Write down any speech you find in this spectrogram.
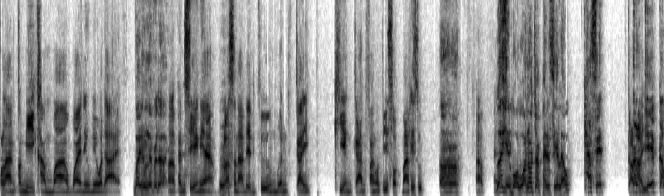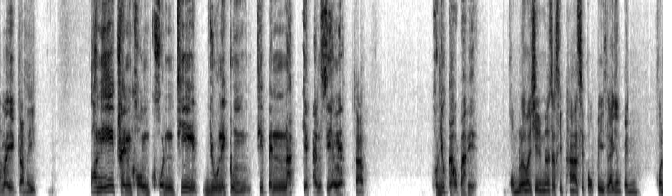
ฝรั่งเขามีคำว่า vinyl never die Vinyl never die อ่าแผ่นเสียงเนี่ยอืมลักษณะเด่นคือเหมือนใกล้เคียงการฟังดนตรีสดมากที่สุดอ่าฮะครับ แล้วเห็นบอกว่านอกจากแผ่นเสียงแล้วแคสเซ็ตกลับตลัมาบอีเทกปกลับมาอีกกลับมาอีก ตอนนี้เทรนด์ของคนที่อยู่ในกลุ่มที่เป็นนักเก็บแผ่นเสียงเนี่ยครับ คนยุคเก่าป่ะพี่ผมเริ่มอาชีพเมื่อสักสิบห้าสิบหกปีที่แล้วยังเป็นคน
